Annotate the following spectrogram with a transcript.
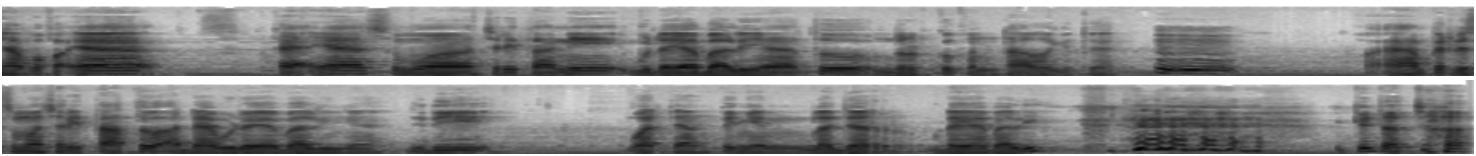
ya pokoknya kayaknya semua cerita ini budaya Balinya tuh menurutku kental gitu ya. Pokoknya hampir di semua cerita tuh ada budaya Balinya. Jadi buat yang pengen belajar budaya Bali, mungkin cocok.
